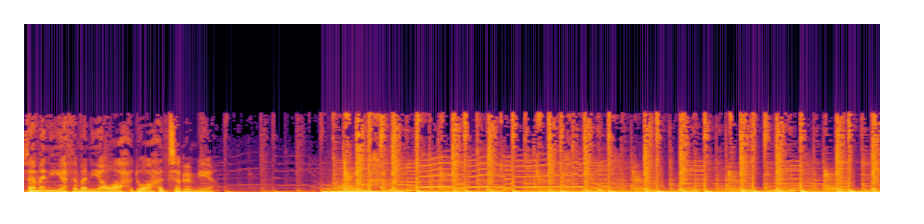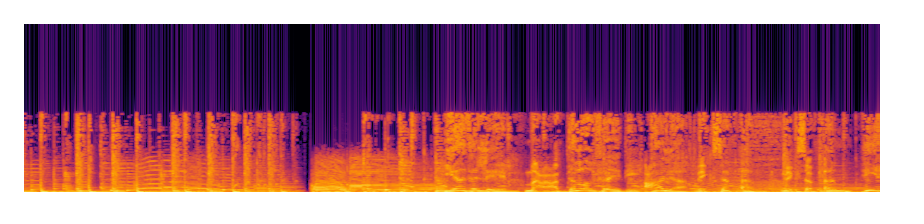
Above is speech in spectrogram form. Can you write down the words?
ثمانية ثمانية واحد واحد سبعمية. مع عبد الله الفريدي على Mix FM Mix FM هي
